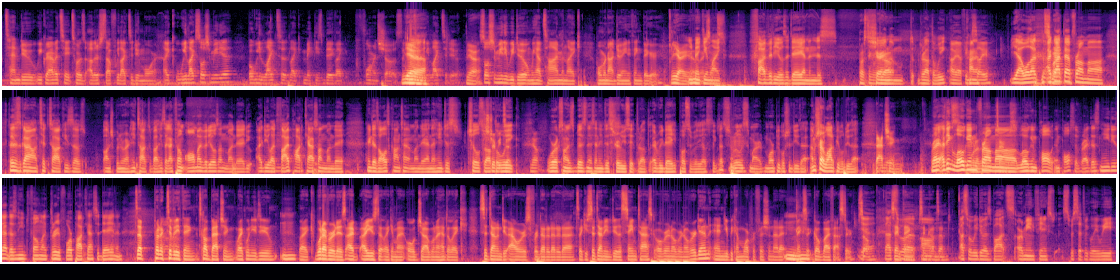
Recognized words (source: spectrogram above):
tend to we gravitate towards other stuff we like to do more. Like we like social media, but we like to like make these big like performance shows. Like, Yeah. we like to do. Yeah. Social media we do it when we have time and like when we're not doing anything bigger. Yeah, yeah. You're making like five videos a day and then just posting sharing throughout. them throughout the week. Oh yeah, Phoenix Kinda. tell you. Yeah, well, that I got that from uh, there's this guy on TikTok. He's a entrepreneur, and he talked about. He's like, I film all my videos on Monday. I do I do Mm-hmm. like five podcasts on Monday, and he does all his content on Monday, and then he just chills throughout the Distributes it. week. Yep. Works on his business and he distributes it throughout the, every day. He posts a video. I was like, that's really Mm-hmm. smart. More people should do that. I'm sure a lot of people do that, Batching. Right? I think That's Logan from uh. Logan Paul, Impulsive, right? Doesn't he do that? Doesn't he film like three or four podcasts a day and then? It's a productivity thing. It's called batching. Like when you do Mhm. like whatever it is. I, I used it like in my old job when I had to like sit down and do hours for da da da da da. It's like you sit down and you do the same task over and over and over again, and you become more proficient at it. It makes it go by faster. So yeah, that's same thing, same um, concept. That's what we do as bots, or me and Phoenix specifically. We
